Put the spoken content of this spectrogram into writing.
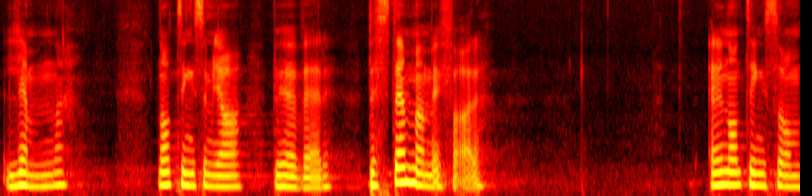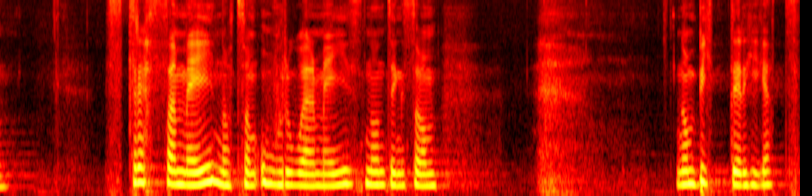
lämna? Någonting som jag behöver bestämma mig för? Är det någonting som stressar mig, något som oroar mig, någonting som någon bitterhet.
